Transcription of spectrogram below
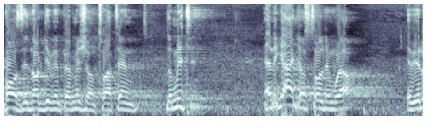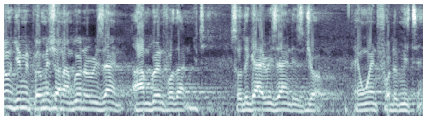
boss did not give him permission to attend the meeting. And the guy just told him, Well, if you don't give me permission, I'm going to resign. I'm going for that meeting. So the guy resigned his job and went for the meeting.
